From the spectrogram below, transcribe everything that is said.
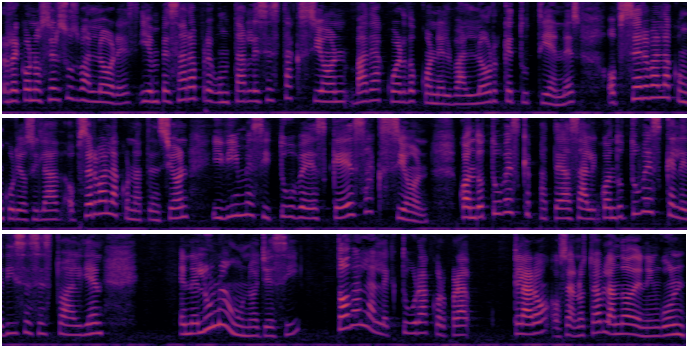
reconocer sus valores y empezar a preguntarles, ¿esta acción va de acuerdo con el valor que tú tienes? Obsérvala con curiosidad, obsérvala con atención y dime si tú ves que esa acción, cuando tú ves que pateas a alguien, cuando tú ves que le dices esto a alguien, en el uno a uno, Jessy, toda la lectura corporal, claro, o sea, no estoy hablando de ningún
